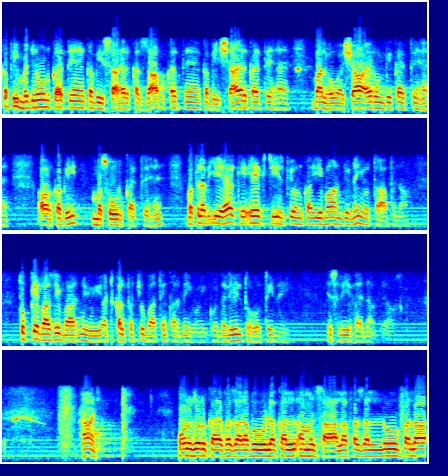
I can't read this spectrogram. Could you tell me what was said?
کبھی مجنون کہتے ہیں، کبھی شاعر کذاب کہتے ہیں، کبھی شاعر کہتے ہیں، بل ہوا شاعر ان بھی کہتے ہیں اور کبھی مسور کہتے ہیں۔ مطلب یہ ہے کہ ایک چیز پہ ان کا ایمان جو نہیں ہوتا اپنا، تکے بازی مارنی ہوئی، اٹکل پچو باتیں کرنی ہوئی، کوئی دلیل تو ہوتی نہیں۔ اس لیے فائدہ کیا اس کا؟ ہاں جی۔ انظر کیف ضربوا لك الامثال فظلوا فلا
